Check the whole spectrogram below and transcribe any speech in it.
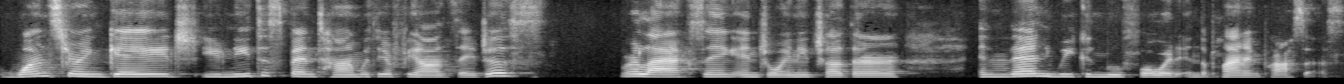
once you're engaged, you need to spend time with your fiance, just relaxing, enjoying each other, and then we can move forward in the planning process.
